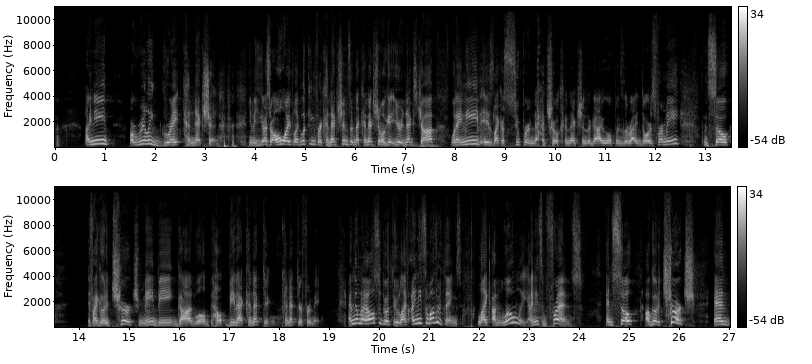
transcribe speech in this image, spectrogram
I need a really great connection. you know, you guys are always like looking for connections and that connection will get you your next job. What I need is like a supernatural connection, the guy who opens the right doors for me. And so if I go to church, maybe God will help be that connecting, connector for me. And then when I also go through life, I need some other things. Like I'm lonely. I need some friends. And so I'll go to church and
